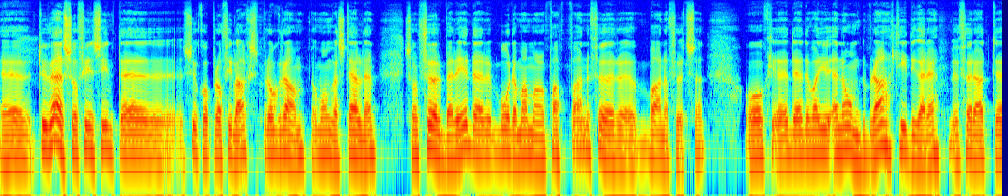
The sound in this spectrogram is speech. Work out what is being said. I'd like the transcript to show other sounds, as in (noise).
Eh, tyvärr så finns inte eh, psykoprofylaxprogram på många ställen som förbereder både mamman och pappan för eh, barnafödseln. Och eh, det, det, var ju enormt bra tidigare för att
